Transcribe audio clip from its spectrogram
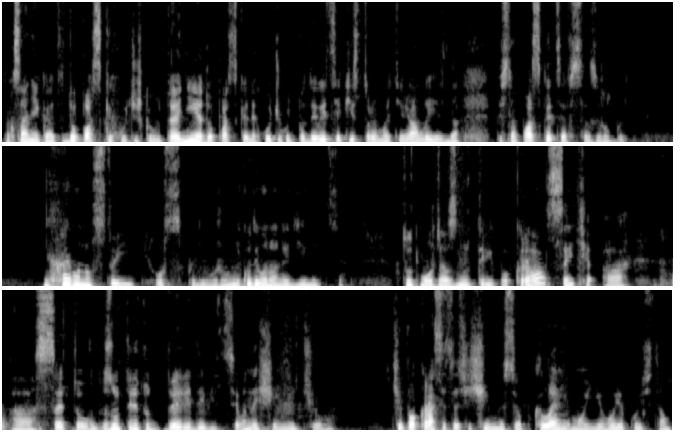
Так Саня каже, ти до Паски хочеш? Кажу, та ні, до Паски не хочу, хоч подивитися, які стройматеріали є. Да. Після Паски це все зробити. Нехай воно стоїть. Господи Боже, нікуди воно не дінеться. Тут можна знутрі покрасити, а, а все то. Знутрі тут двері дивіться, вони ще нічого. Чи покраситься, чи чимось обклеїмо його якоюсь там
